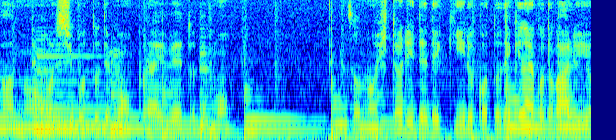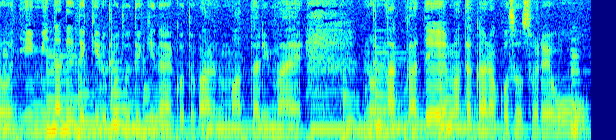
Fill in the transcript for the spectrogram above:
あの仕事でもプライベートでもその一人でできることできないことがあるようにみんなでできることできないことがあるのも当たり前の中で、まあ、だからこそそれを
